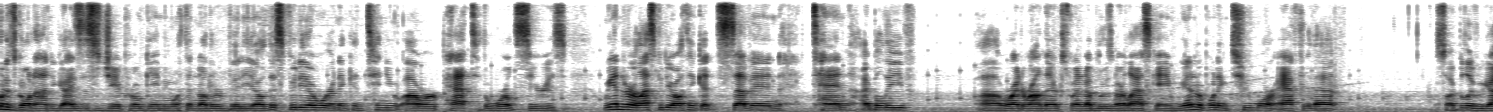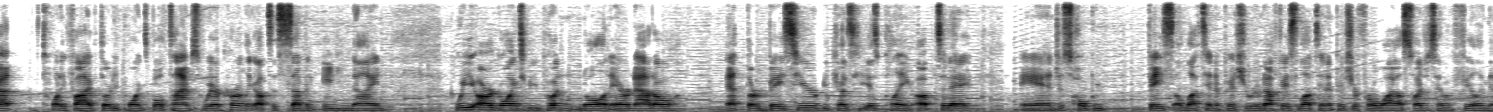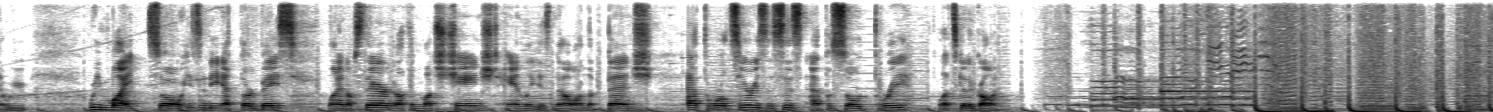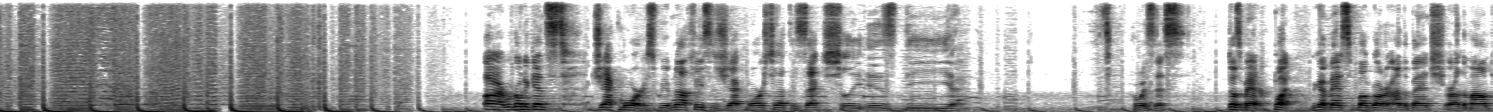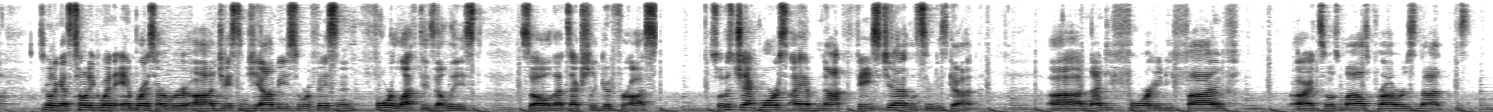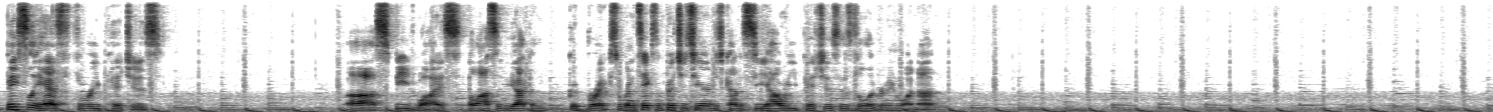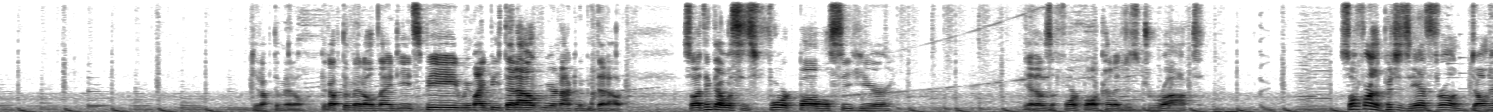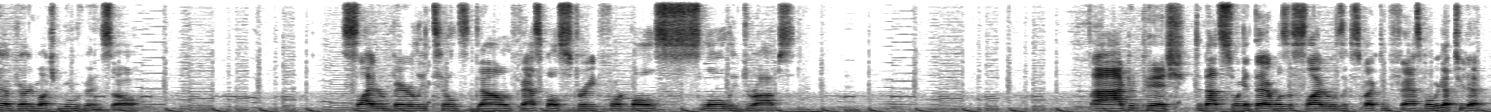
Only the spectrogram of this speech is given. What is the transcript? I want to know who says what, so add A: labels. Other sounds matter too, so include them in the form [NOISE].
A: What is going on you guys? This is J Pro Gaming with another video. This video we're going to continue our path to the World Series. We ended our last video I think at 7-10 I believe. Uh, right around there because we ended up losing our last game. We ended up winning two more after that. So I believe we got 25, 30 points both times. we are currently up to 789. We are going to be putting Nolan Arenado at third base here because he is playing up today. And just hope we face a left-handed pitcher. We've not faced a left-handed pitcher for a while, so I just have a feeling that we we might. So he's going to be at third base. Lineup's there. Nothing much changed. Hanley is now on the bench. At the World Series, this is episode three. Let's get it going. All right, we're going against Jack Morris. We have not faced Jack Morris yet. This actually is the who is this? Doesn't matter. But we got Madison Bumgarner on the bench, or on the mound. He's going against Tony Gwynn and Bryce Harper, uh, Jason Giambi. So we're facing four lefties at least. So that's actually good for us. So this Jack Morris I have not faced yet. Let's see what he's got. Uh, 94, 85. All right, so his miles per hour is not... Basically has three pitches. Uh, speed-wise. Velocity got a good breaks. So we're going to take some pitches here and just kind of see how he pitches his delivery and whatnot. Get up the middle. Get up the middle. 98 speed. We might beat that out. We are not going to beat that out. So I think that was his fork ball. We'll see here. Yeah, that was a fork ball. Kind of just dropped. So far, the pitches he has thrown don't have very much movement, so... Slider barely tilts down. Fastball straight. Fork ball slowly drops. Ah, good pitch. Did not swing at that. Was a slider. Was expecting fastball. We got two dead.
